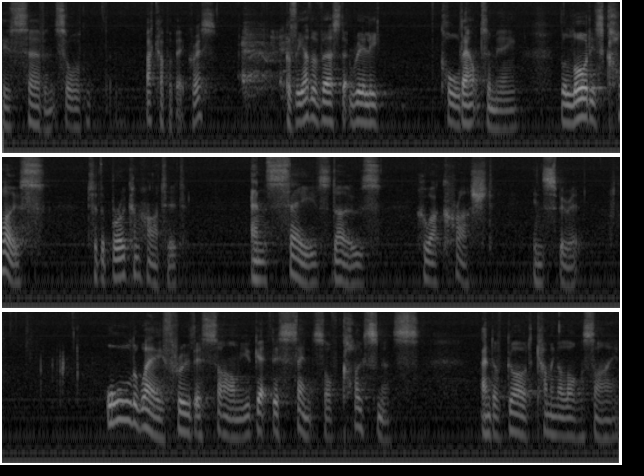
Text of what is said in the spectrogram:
his servants. Or back up a bit, Chris. Because the other verse that really called out to me the Lord is close to the brokenhearted and saves those who are crushed in spirit. All the way through this psalm, you get this sense of closeness and of God coming alongside.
